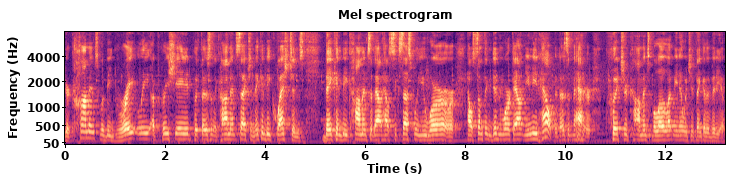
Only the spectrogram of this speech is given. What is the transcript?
Your comments would be greatly appreciated. Put those in the comment section. They can be questions. They can be comments about how successful you were or how something didn't work out and you need help. It doesn't matter. Put your comments below. Let me know what you think of the video.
